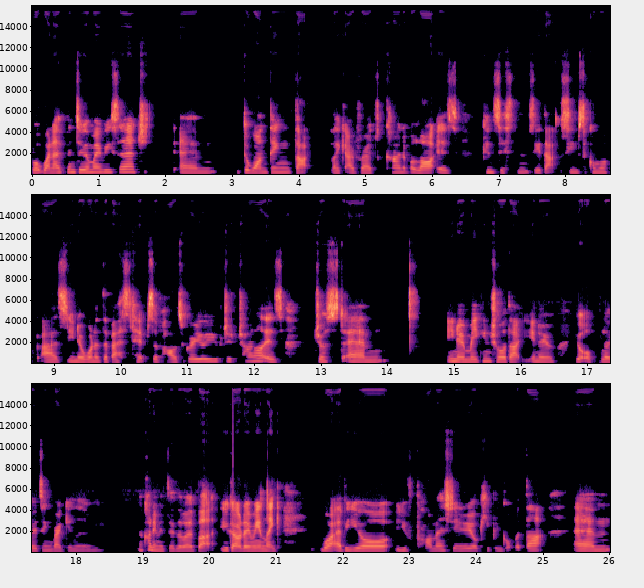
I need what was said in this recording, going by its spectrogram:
But when I've been doing my research, um, the one thing that like I've read kind of a lot is consistency. That seems to come up as you know one of the best tips of how to grow your YouTube channel is just um you know making sure that you know you're uploading regularly i can't even say the word but you get what i mean like whatever you're you've promised you know you're keeping up with that um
